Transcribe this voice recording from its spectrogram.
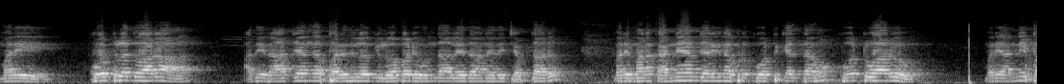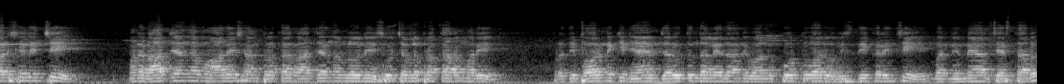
మరి కోర్టుల ద్వారా అది రాజ్యాంగ పరిధిలోకి లోబడి ఉందా లేదా అనేది చెప్తారు. మరి మనకు అన్యాయం జరిగినప్పుడు కోర్టుకి వెళ్తాము. కోర్టు వారు మరి అన్నీ పరిశీలించి మన రాజ్యాంగం ఆదేశాల ప్రకారం రాజ్యాంగంలోని సూచనల ప్రకారం మరి ప్రతి పౌరునికి న్యాయం జరుగుతుందా లేదా అని వాళ్ళు కోర్టు వారు విశదీకరించి మరి నిర్ణయాలు చేస్తారు.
